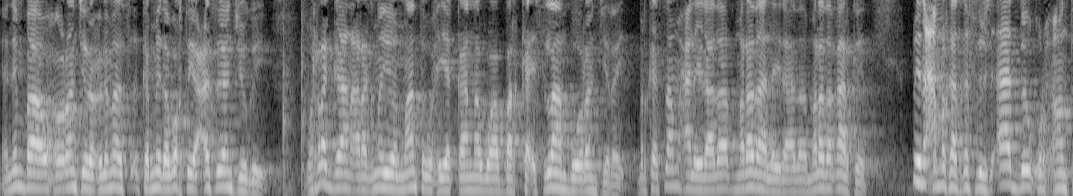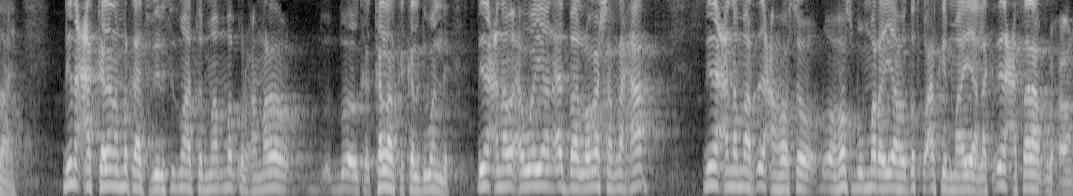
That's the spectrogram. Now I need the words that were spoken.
Nin baa wuxuu ohan culimada ka mid waqtiga casrigan joogay war raggaan aragnayo maanta wax yaqaana waa barka islaam buu ohan jiray. Barka islaam waxaa la yihahdaa maradaa la yihahdaa marada qaarkeed. Dhinaca markaad ka fiiriso aad bay u qurxoon tahay. Dhinaca kalena markaad fiirisid maarata ma qurxoon marada kalarka kala duwan leh. Dhinacna waxa weeyaan aad baa looga sharaxaa dhinacna ma dhinaca hoose hoos buu maraya dadku arki maayaan laakiin dhinaca salaa qurxoon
